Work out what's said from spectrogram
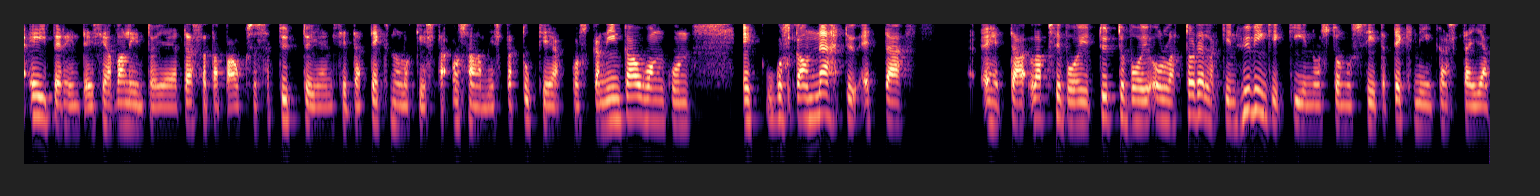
ei-perinteisiä valintoja ja tässä tapauksessa tyttöjen sitä teknologista osaamista tukea, koska niin kauan kun, koska on nähty, että että lapsi voi, tyttö voi olla todellakin hyvinkin kiinnostunut siitä tekniikasta ja,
